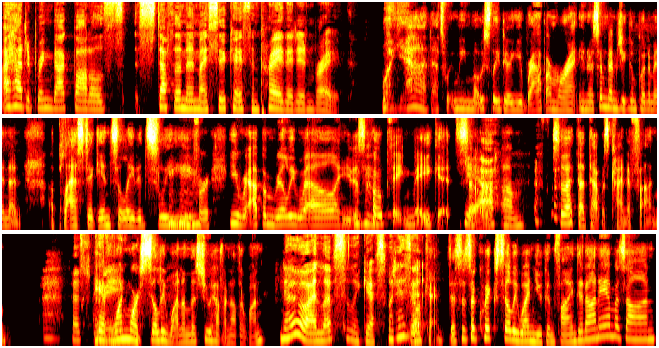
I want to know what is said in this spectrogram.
I had to bring back bottles, stuff them in my suitcase, and pray they didn't break. Well, yeah, that's what we mostly do. You wrap them around, you know, sometimes you can put them in a, a plastic insulated sleeve mm-hmm. or you wrap them really well and you just mm-hmm. hope they make it. So, yeah. um, so I thought that was kind of fun. That's great. I have one more silly one, unless you have another one. No, I love silly gifts. What is it? Okay. This is a quick silly one. You can find it on Amazon.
